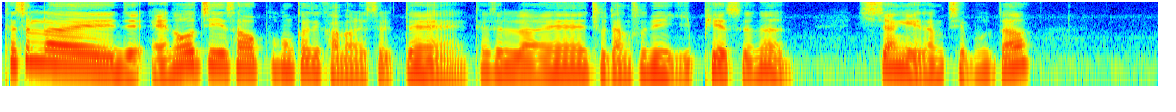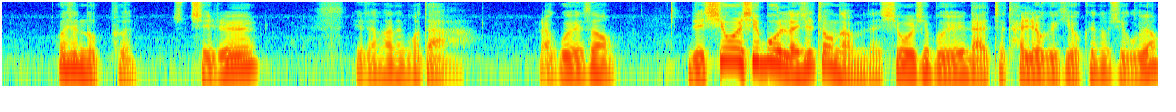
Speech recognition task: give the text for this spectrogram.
테슬라의 이제 에너지 사업 부분까지 감안했을 때 테슬라의 주당 순이익 EPS는 시장의 예상치보다 훨씬 높은 수치를 예상하는 거다라고 해서 이제 10월 15일 날 실적 나옵니다. 10월 15일 날짜 달력을 기억해 놓으시고요.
